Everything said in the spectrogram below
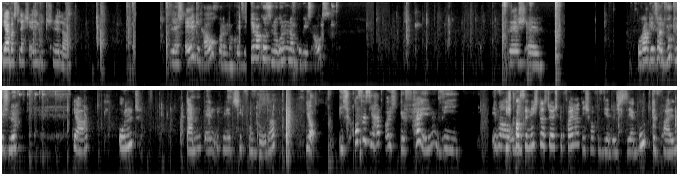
Ja, aber slash L geht schneller. Slash L geht auch. Warte mal kurz. Ich gehe mal kurz in eine Runde, dann probiere ich es aus. Slash L. Oha, geht halt wirklich, ne? Ja. Und dann beenden wir jetzt die Folge, oder? Ja. Ich hoffe, sie hat euch gefallen, wie immer. Ich hoffe nicht, dass sie euch gefallen hat. Ich hoffe, sie hat euch sehr gut gefallen.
